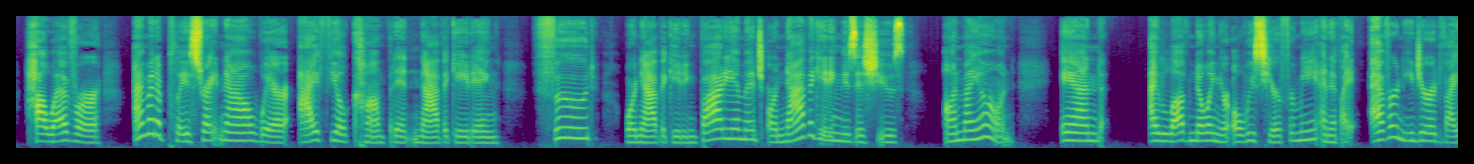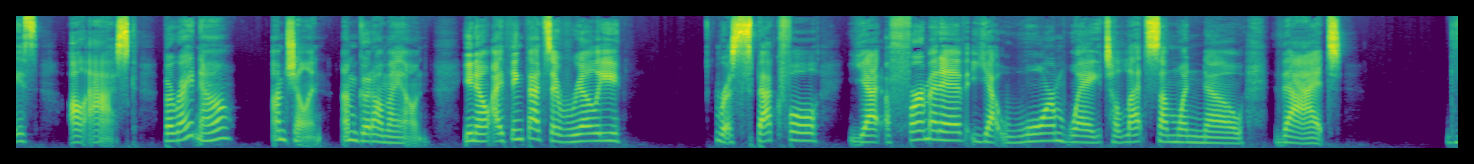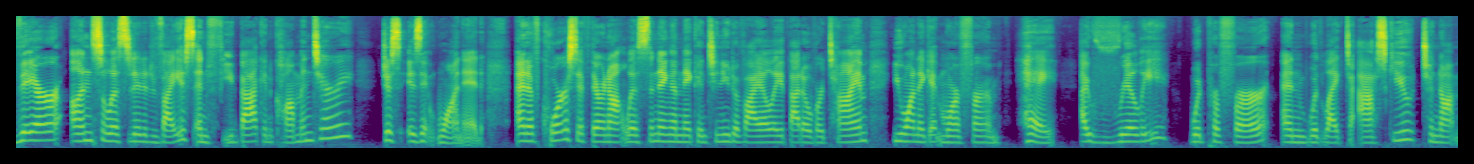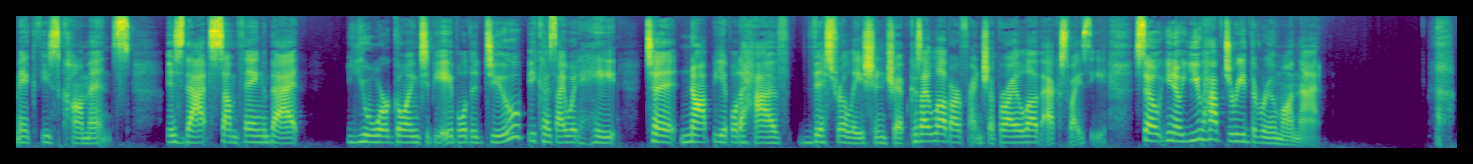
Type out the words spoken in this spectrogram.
However, I'm at a place right now where I feel confident navigating food or navigating body image or navigating these issues on my own. And I love knowing you're always here for me. And if I ever need your advice, I'll ask. But right now, I'm chilling. I'm good on my own. You know, I think that's a really respectful, yet affirmative, yet warm way to let someone know that their unsolicited advice and feedback and commentary just isn't wanted. And of course, if they're not listening and they continue to violate that over time, you want to get more firm. Hey, I really would prefer and would like to ask you to not make these comments. Is that something that you're going to be able to do? Because I would hate to not be able to have this relationship because I love our friendship or I love XYZ. So, you know, you have to read the room on that.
